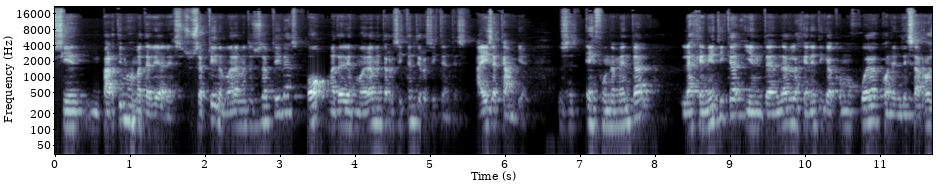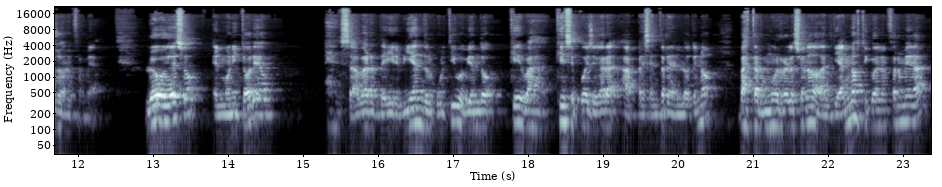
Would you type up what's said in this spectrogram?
si partimos de materiales susceptibles moderadamente susceptibles o materiales moderadamente resistentes y resistentes. Ahí ya cambia. Entonces es fundamental la genética y entender la genética cómo juega con el desarrollo de la enfermedad. Luego de eso, el monitoreo, el saber de ir viendo el cultivo y viendo qué, va, qué se puede llegar a, a presentar en el lote no, va a estar muy relacionado al diagnóstico de la enfermedad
